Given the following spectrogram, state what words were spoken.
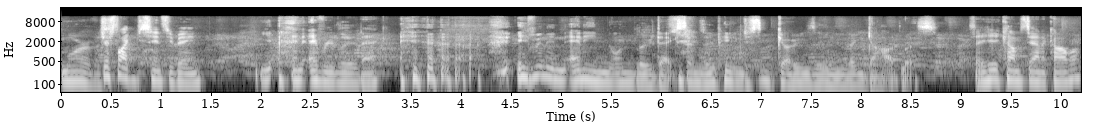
more of a Just like Senzu Bean yeah. in every blue deck. Even in any non-blue deck, Senzu Bean just goes in regardless. So here comes down a Cabba.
